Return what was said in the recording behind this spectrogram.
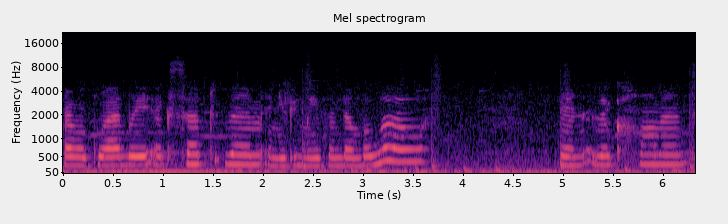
I will gladly accept them and you can leave them down below in the comments.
